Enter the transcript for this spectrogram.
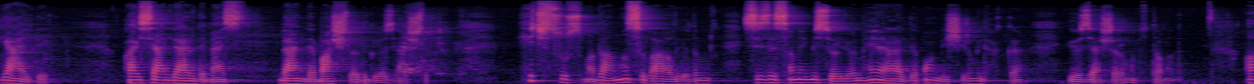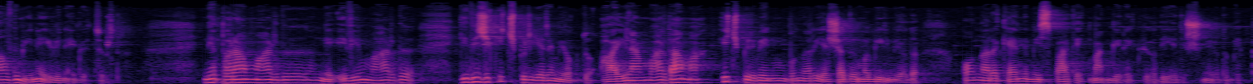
Geldi. Aysel der demez ben de başladı gözyaşları. Hiç susmadan nasıl ağlıyordum size samimi söylüyorum herhalde 15-20 dakika gözyaşlarımı tutamadım. Aldı beni evine götürdü. Ne param vardı, ne evim vardı. Gidecek hiçbir yerim yoktu. Ailem vardı ama hiçbiri benim bunları yaşadığımı bilmiyordu. Onlara kendimi ispat etmem gerekiyor diye düşünüyordum hep.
